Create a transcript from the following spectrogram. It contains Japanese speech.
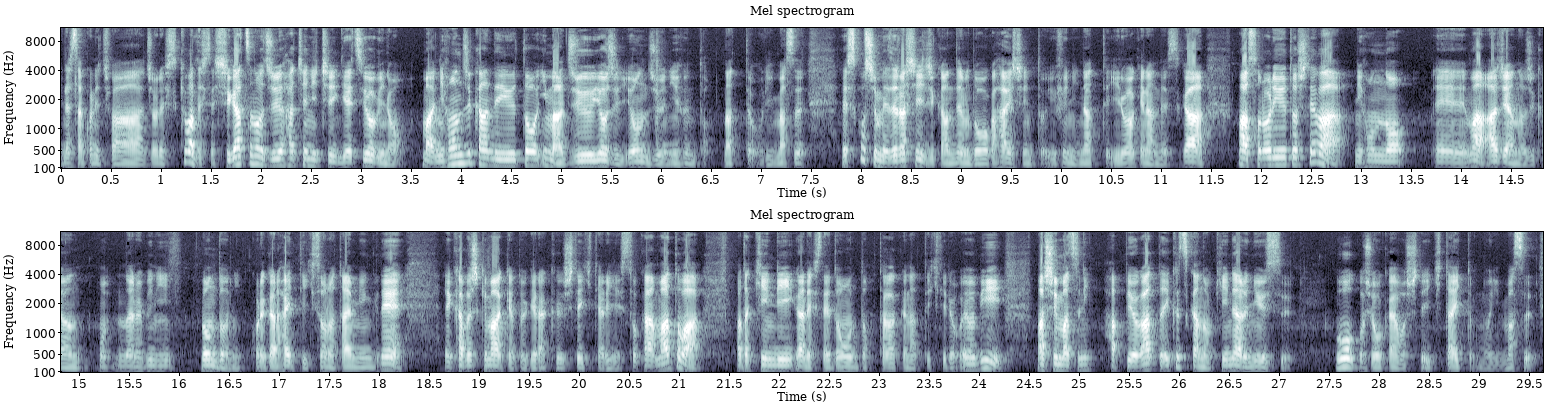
皆さんこんにちは、ジョーです。今日はですね、4月の18日月曜日の、まあ、日本時間で言うと今14時42分となっております。少し珍しい時間での動画配信というふうになっているわけなんですが、まあ、その理由としては日本の、えー、まあ、アジアの時間並びにロンドンにこれから入っていきそうなタイミングで株式マーケット下落してきたりですとか、まあ、あとはまた金利がですねドーンと高くなってきているおよび、まあ、週末に発表があったいくつかの気になるニュースをご紹介をしていきたいと思います。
